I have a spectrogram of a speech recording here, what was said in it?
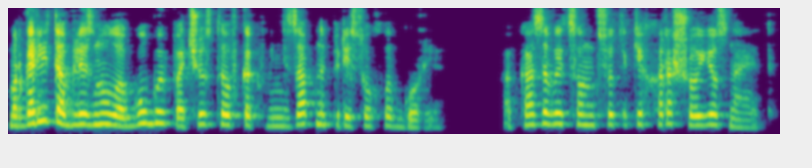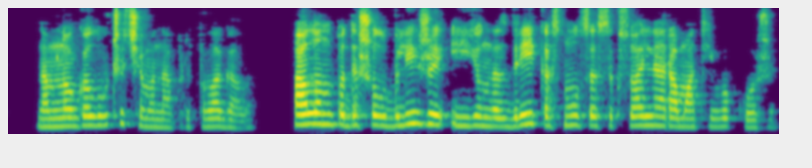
Маргарита облизнула губы, почувствовав, как внезапно пересохло в горле. Оказывается, он все-таки хорошо ее знает. Намного лучше, чем она предполагала. Аллан подошел ближе, и ее ноздрей коснулся сексуальный аромат его кожи.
